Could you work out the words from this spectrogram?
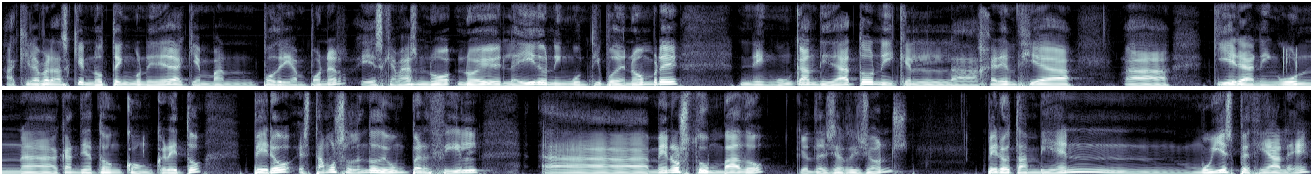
Aquí la verdad es que no tengo ni idea de quién van, podrían poner. Y es que además no, no he leído ningún tipo de nombre, ningún candidato, ni que la gerencia ah, quiera ningún ah, candidato en concreto. Pero estamos hablando de un perfil ah, menos zumbado que el de Jerry Jones pero también muy especial, ¿eh?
